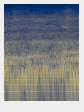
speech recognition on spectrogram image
well.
